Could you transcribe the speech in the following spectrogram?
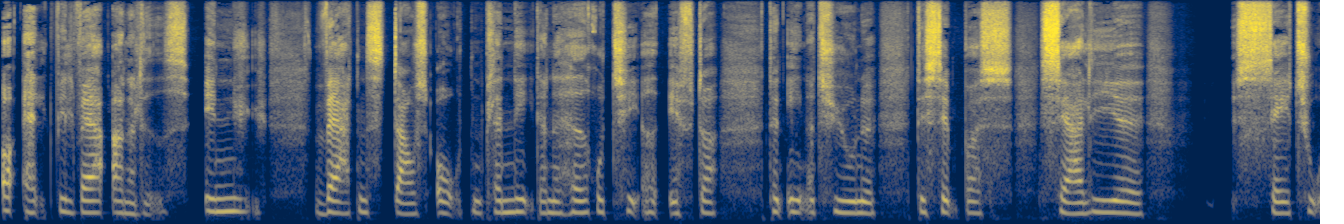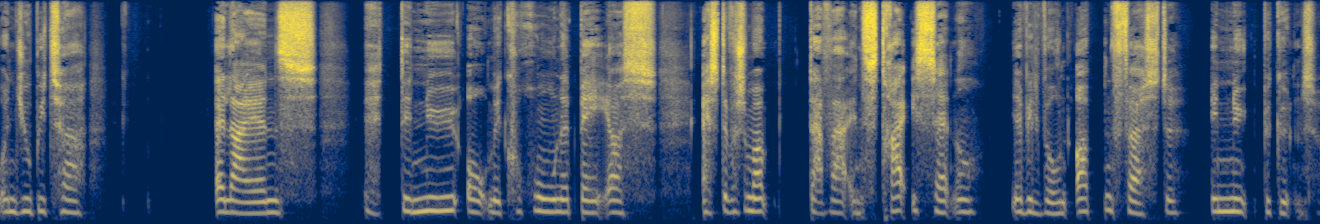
og alt ville være anderledes. En ny verdensdagsorden. Planeterne havde roteret efter den 21. decembers særlige øh, Saturn-Jupiter Alliance, øh, det nye år med corona bag os. Altså, det var som om, der var en streg i sandet. Jeg ville vågne op den første, en ny begyndelse.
